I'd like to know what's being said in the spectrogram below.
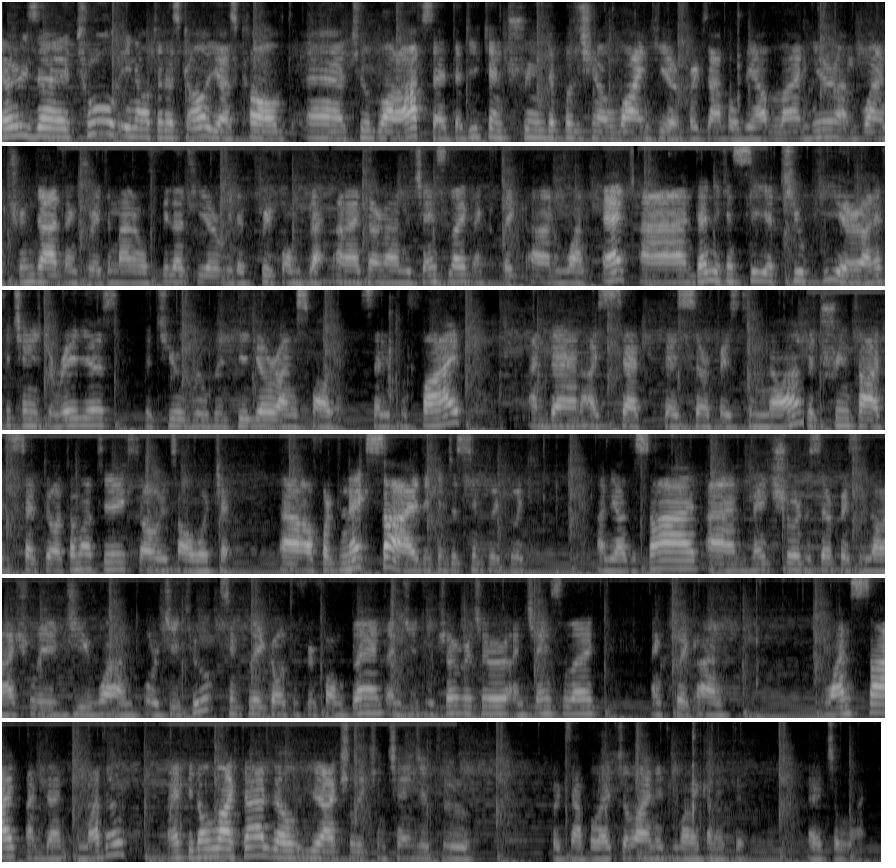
There is a tool in Autodesk Alias called uh, Tubular Offset that you can trim the positional line here. For example, we have a line here we want to trim that and create a manual fillet here with a freeform blend. And I turn on the chain select and click on one edge and then you can see a tube here and if you change the radius, the tube will be bigger and smaller. Set it to 5 and then I set the surface to none. The trim type is set to automatic, so it's all okay. Uh, for the next side, you can just simply click on the other side and make sure the surfaces are actually G1 or G2. Simply go to freeform blend and G2 curvature and chain select and click on one side and then another. And if you don't like that, well, you actually can change it to, for example, edge line if you want to connect it edge line.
